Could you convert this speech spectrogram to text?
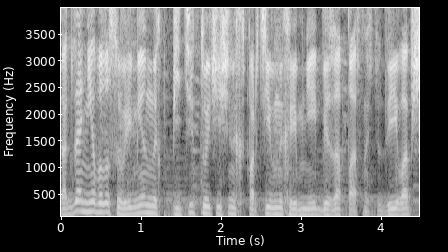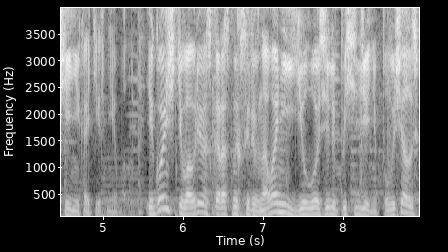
Тогда не было современных пятиточечных спортивных ремней безопасности, да и вообще никаких не было. И гонщики во время скоростных соревнований елозили по сиденью. Получалось,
